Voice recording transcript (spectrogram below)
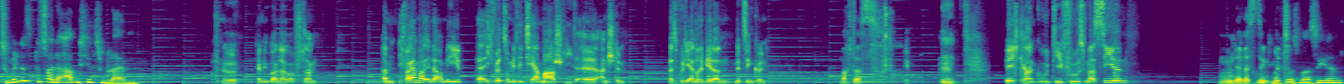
zumindest bis heute Abend hier zu bleiben. Ach nö, wir können überall aufschlagen. Ähm, ich war ja mal in der Armee. Äh, ich würde so ein Militärmarschlied äh, anstimmen. Also, wo die anderen wir dann mitsingen können. Mach das. Ich kann gut die Fuß massieren. Hm, der Rest singt mit. Was massieren?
